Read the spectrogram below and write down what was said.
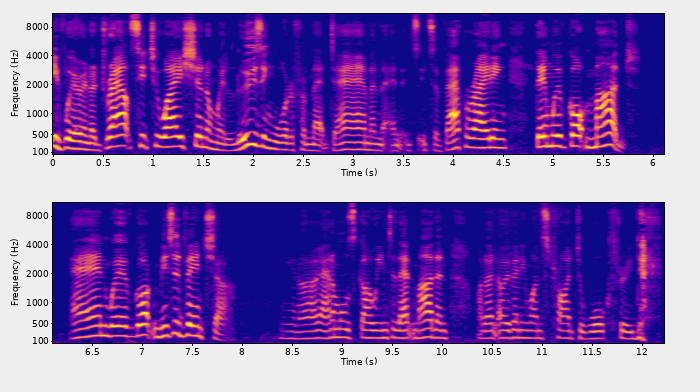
If we're in a drought situation and we're losing water from that dam and, and it's, it's evaporating, then we've got mud and we've got misadventure you know, animals go into that mud, and I don't know if anyone's tried to walk through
